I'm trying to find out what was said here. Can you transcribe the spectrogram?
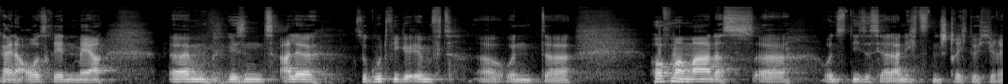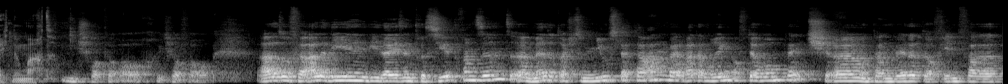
keine Ausreden mehr. Ähm, wir sind alle so gut wie geimpft äh, und äh, hoffen wir mal, dass äh, uns dieses Jahr da nichts einen Strich durch die Rechnung macht. Ich hoffe auch, ich hoffe auch. Also für alle diejenigen, die da jetzt interessiert dran sind, äh, meldet euch zum Newsletter an bei Rad am Ring auf der Homepage äh, und dann werdet ihr auf jeden Fall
